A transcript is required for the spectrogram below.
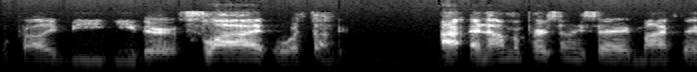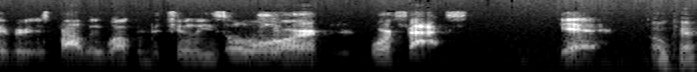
will probably be either Fly or Thunder. I, and I'm gonna personally say my favorite is probably Welcome to Chili's Oh, or or Facts. Yeah, Okay.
